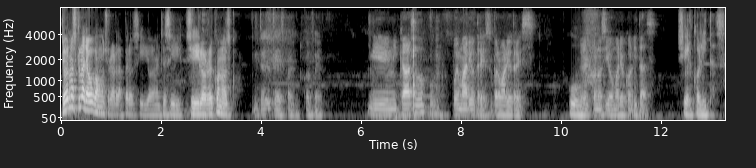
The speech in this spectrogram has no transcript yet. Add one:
Yo no es que lo haya jugado mucho, la verdad, pero sí, obviamente sí, sí lo reconozco. Entonces, ¿ustedes cuál, cuál fue? Y en mi caso fu- fue Mario 3, Super Mario 3. Uh, El conocido Mario Colitas. sí, el Colitas.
